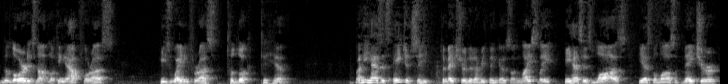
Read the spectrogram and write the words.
the Lord is not looking out for us, He's waiting for us to look to Him. But He has His agency to make sure that everything goes on nicely. He has His laws, He has the laws of nature.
